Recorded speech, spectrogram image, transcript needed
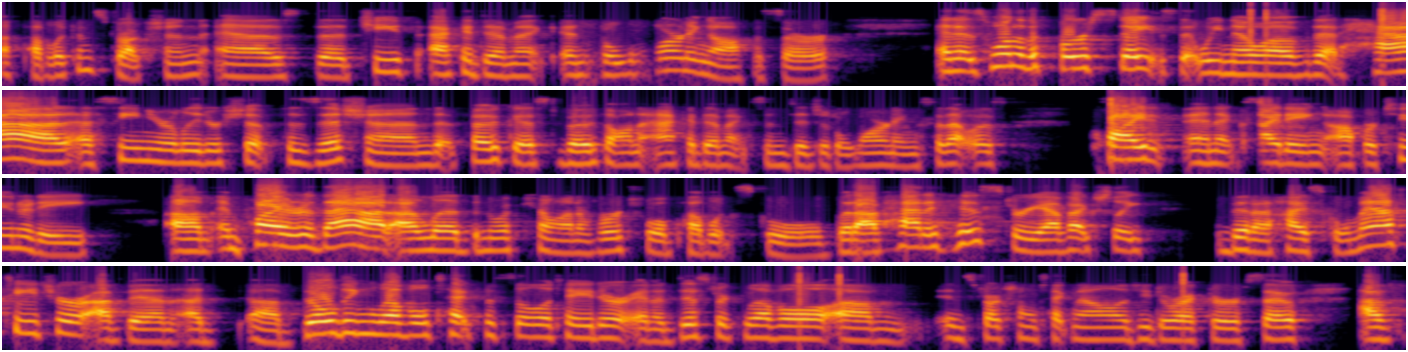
of Public Instruction as the Chief Academic and the Learning Officer. And it's one of the first states that we know of that had a senior leadership position that focused both on academics and digital learning. So that was quite an exciting opportunity. Um, and prior to that, I led the North Carolina Virtual Public School. But I've had a history. I've actually been a high school math teacher. I've been a, a building level tech facilitator and a district level um, instructional technology director. So I've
